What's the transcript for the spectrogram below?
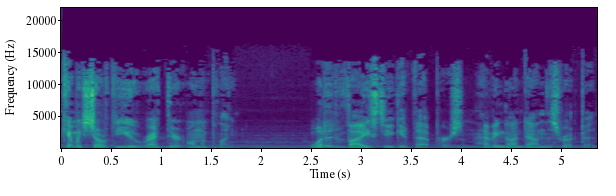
Can't wait to show it off to you right there on the plane. What advice do you give that person, having gone down this roadbed?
